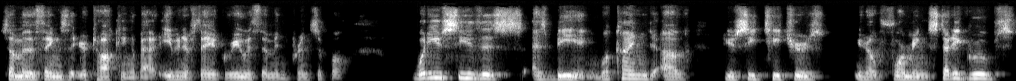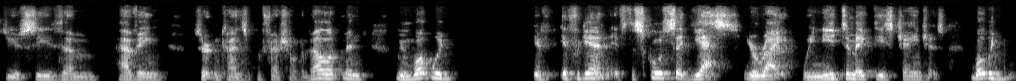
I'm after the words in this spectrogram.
some of the things that you're talking about, even if they agree with them in principle. What do you see this as being? What kind of do you see teachers, you know, forming study groups? Do you see them having certain kinds of professional development? I mean, what would if, if again, if the school said yes, you're right, we need to make these changes, what would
